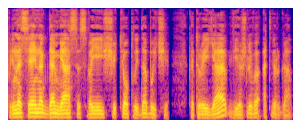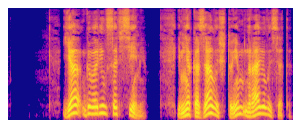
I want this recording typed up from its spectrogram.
принося иногда мясо своей еще теплой добычи, которое я вежливо отвергал. Я говорил со всеми, и мне казалось, что им нравилось это.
